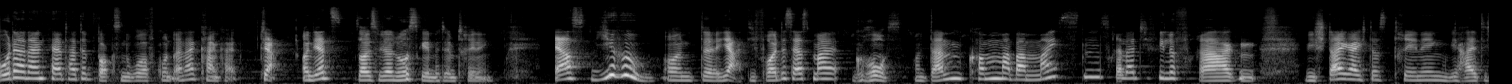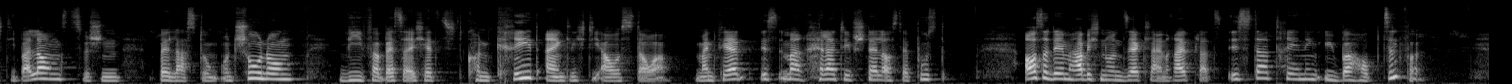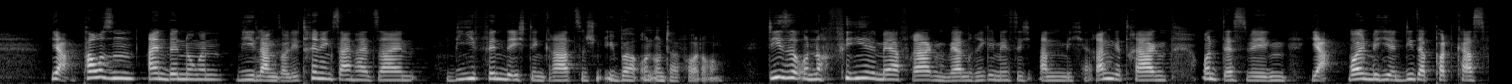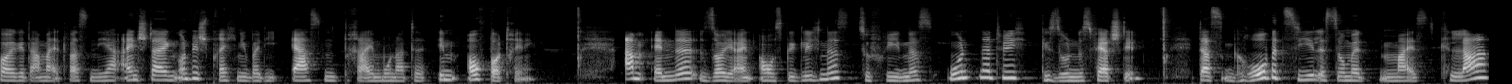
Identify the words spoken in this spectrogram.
oder dein Pferd hatte Boxenruhe aufgrund einer Krankheit. Tja, und jetzt soll es wieder losgehen mit dem Training. Erst Juhu! Und äh, ja, die Freude ist erstmal groß. Und dann kommen aber meistens relativ viele Fragen. Wie steigere ich das Training? Wie halte ich die Balance zwischen Belastung und Schonung? Wie verbessere ich jetzt konkret eigentlich die Ausdauer? Mein Pferd ist immer relativ schnell aus der Puste. Außerdem habe ich nur einen sehr kleinen Reitplatz. Ist da Training überhaupt sinnvoll? Ja, Pausen, Einbindungen, wie lang soll die Trainingseinheit sein? Wie finde ich den Grad zwischen Über- und Unterforderung? Diese und noch viel mehr Fragen werden regelmäßig an mich herangetragen und deswegen, ja, wollen wir hier in dieser Podcast-Folge da mal etwas näher einsteigen und wir sprechen über die ersten drei Monate im Aufbautraining. Am Ende soll ja ein ausgeglichenes, zufriedenes und natürlich gesundes Pferd stehen. Das grobe Ziel ist somit meist klar,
